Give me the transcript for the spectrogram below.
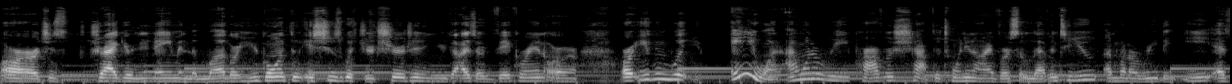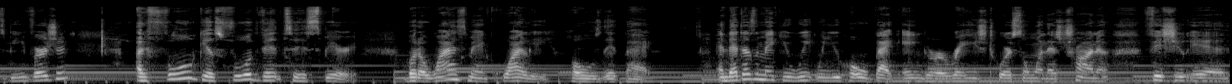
or just drag your name in the mug, or you going through issues with your children and you guys are bickering, or or even with anyone, I want to read Proverbs chapter 29, verse 11 to you. I'm going to read the ESV version. A fool gives full vent to his spirit, but a wise man quietly holds it back. And that doesn't make you weak when you hold back anger or rage towards someone that's trying to fish you in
